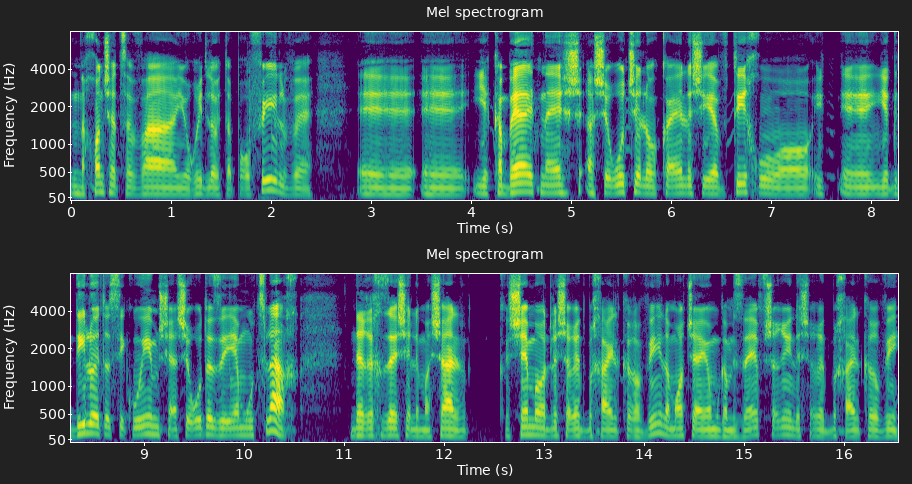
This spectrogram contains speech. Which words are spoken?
נכון שהצבא יוריד לו את הפרופיל ו... אה, אה, את תנאי השירות שלו כאלה שיבטיחו או אה, יגדילו את הסיכויים שהשירות הזה יהיה מוצלח, דרך זה שלמשל קשה מאוד לשרת בחיל קרבי, למרות שהיום גם זה אפשרי לשרת בחיל קרבי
